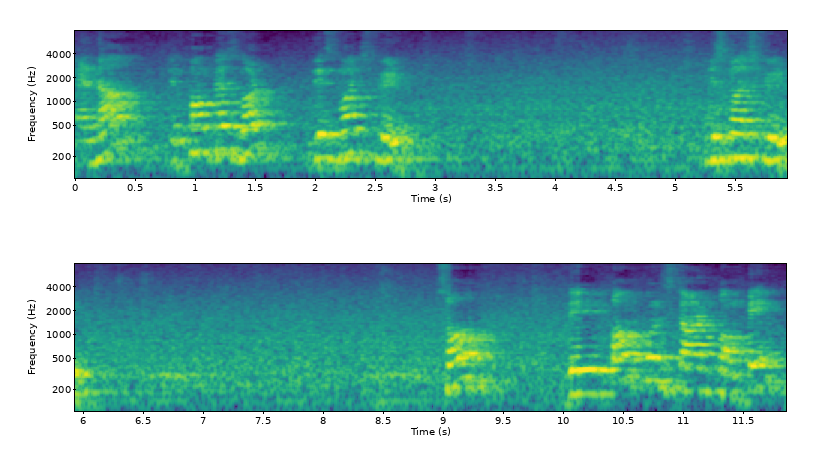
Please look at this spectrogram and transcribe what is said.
and now the pump has got this much field. This much field. So the pump will start pumping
